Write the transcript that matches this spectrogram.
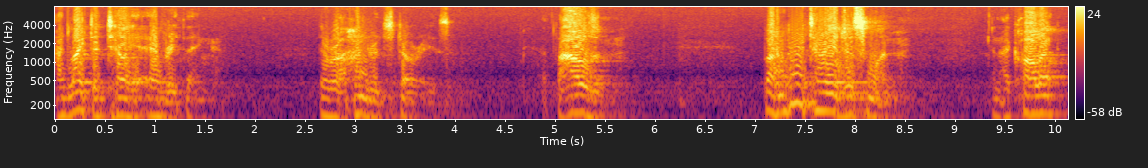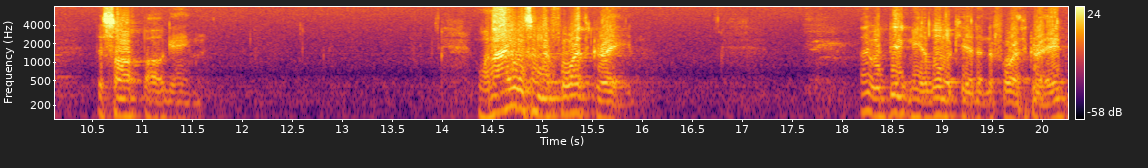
I'd like to tell you everything. There were a hundred stories, a thousand but I'm going to tell you just one, and I call it the softball game. When I was in the fourth grade, that would make me a little kid in the fourth grade,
